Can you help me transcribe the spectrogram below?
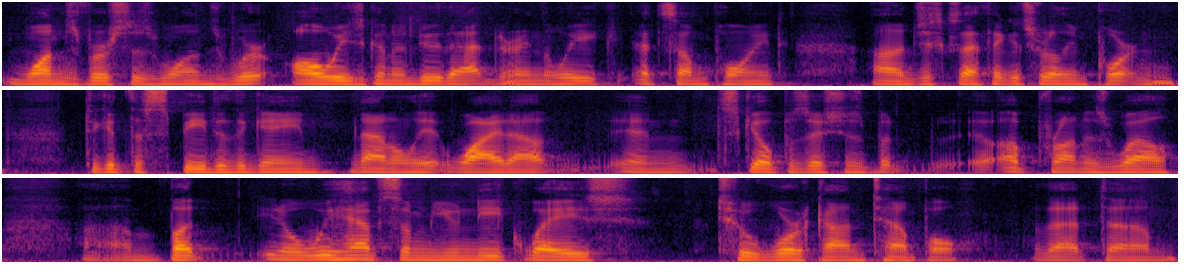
ones versus ones. We're always going to do that during the week at some point, uh, just because I think it's really important to get the speed of the game, not only at wide out and skill positions, but up front as well. Um, but you know, we have some unique ways to work on tempo that. Um,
